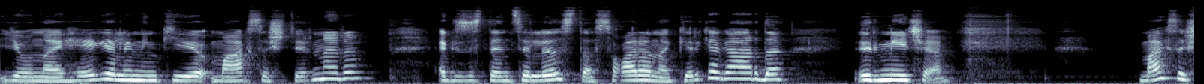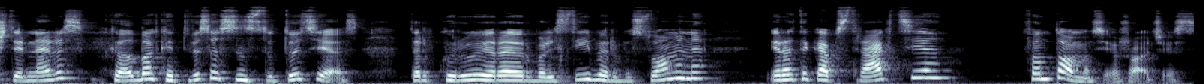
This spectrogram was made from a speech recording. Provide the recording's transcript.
jauną hegelininkį Maksą Štirnerį, egzistencialistą Soreną Kierkegaardą ir Nyčę. Maksas Štirneris kalba, kad visos institucijos, tarp kurių yra ir valstybė, ir visuomenė, yra tik abstrakcija, fantomas jo žodžiais.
